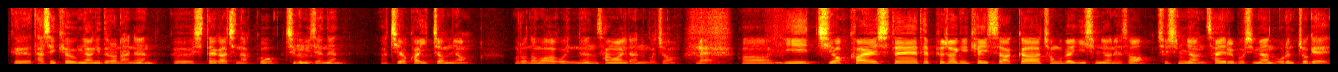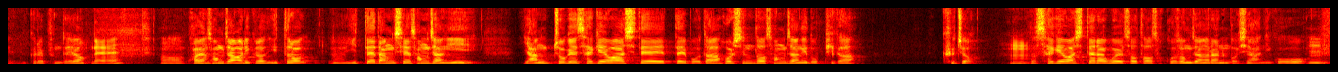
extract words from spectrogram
그 다시 교육량이 늘어나는 그 시대가 지났고 지금 이제는 지역화 2.0 으로 넘어가고 있는 상황이라는 거죠. 네. 어, 이 지역화의 시대의 대표적인 케이스 아까 1920년에서 70년 사이를 보시면 오른쪽의 그래프인데요. 네. 어, 과연 성장을 이끌어 이끌어 어, 이때 당시의 성장이 양쪽의 세계화 시대 때보다 훨씬 더 성장의 높이가 크죠. 음. 그래서 세계화 시대라고 해서 더 고성장을 하는 것이 아니고 음.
